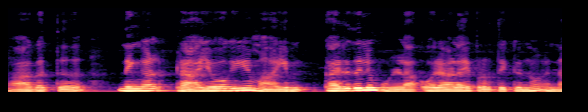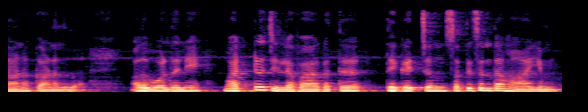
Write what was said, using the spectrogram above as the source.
ഭാഗത്ത് നിങ്ങൾ പ്രായോഗികമായും കരുതലും ഉള്ള ഒരാളായി പ്രവർത്തിക്കുന്നു എന്നാണ് കാണുന്നത്. അതുപോലെ തന്നെ മറ്റു ചില ഭാഗത്ത് തികച്ചും സത്യസന്ധമായും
